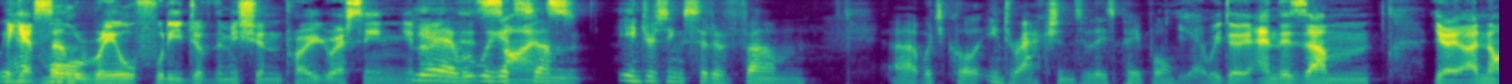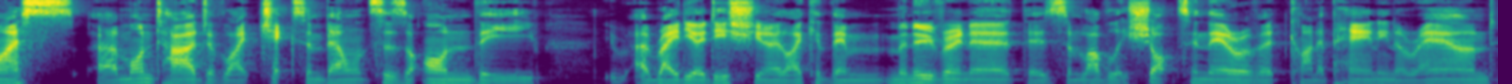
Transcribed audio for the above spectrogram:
we, We get some, more real footage of the mission progressing. You know, yeah, we get some interesting sort of um, uh, what you call it interactions with these people. Yeah, we do. And there's um, you know, a nice uh, montage of like checks and balances on the uh, radio dish. You know, like them maneuvering it. There's some lovely shots in there of it kind of panning around.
